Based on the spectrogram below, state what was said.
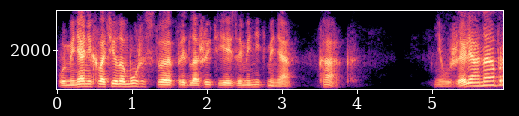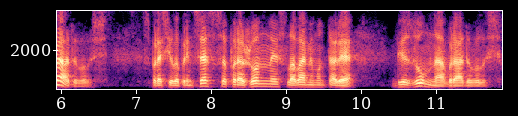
У меня не хватило мужества предложить ей заменить меня. Как? Неужели она обрадовалась? — спросила принцесса, пораженная словами Монтале. Безумно обрадовалась.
